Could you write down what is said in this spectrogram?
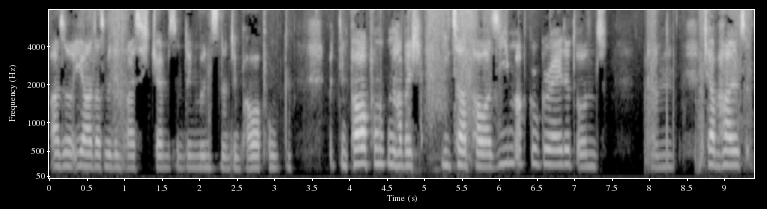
Also ja, das mit den 30 Gems und den Münzen und den Powerpunkten. Mit den Powerpunkten habe ich Nita Power 7 abgegradet und ähm, ich habe halt.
